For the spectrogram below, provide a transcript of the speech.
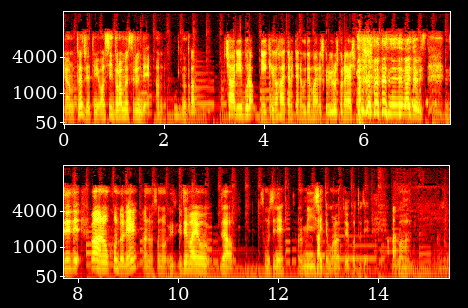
や、あの、とりあえずやってみよう。私、ドラムするんで、あの、なんとか。チャーリー・ブラウンに毛が生えたみたいな腕前ですけど、よろしくお願いします。全然大丈夫です。全然、まあ、あの、今度ね、あの、その、う腕前を、じゃあ、そのうちね、あの見せてもらうということで、まあ、あの、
